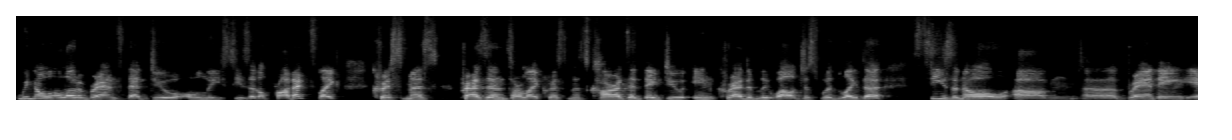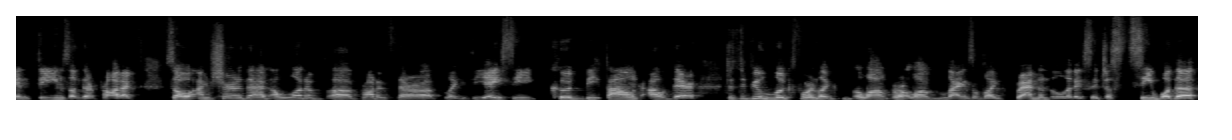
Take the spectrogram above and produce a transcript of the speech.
we know a lot of brands that do only seasonal products like Christmas presents or like Christmas Christmas cards that they do incredibly well, just with like the seasonal um, uh, branding and themes on their products. So I'm sure that a lot of uh, products that are like the AC could be found out there. Just if you look for like along along lines of like brand analytics and just see what the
